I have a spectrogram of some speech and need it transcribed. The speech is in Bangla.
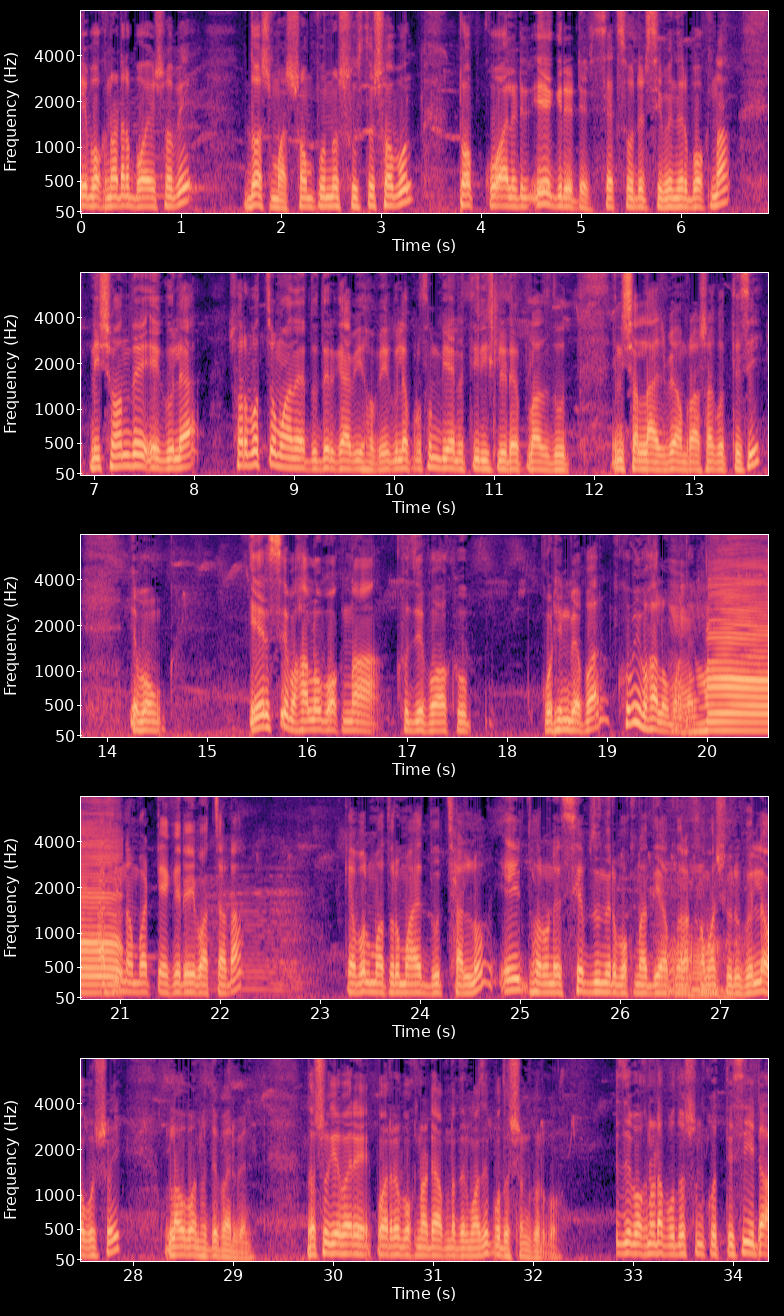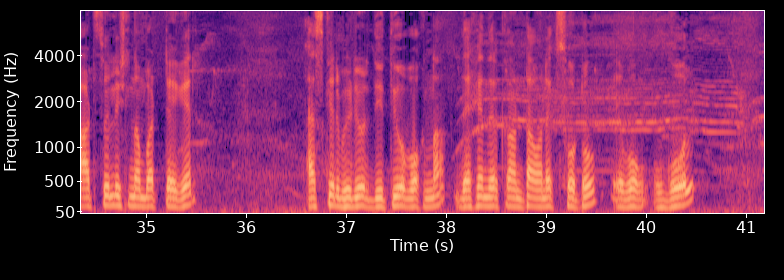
এই বকনাটার বয়স হবে দশ মাস, সম্পূর্ণ সুস্থ, সবল টপ কোয়ালিটির এ গ্রেডের সেক্সোডের সিমেন্টের বকনা। নিঃসন্দেহে এগুলা সর্বোচ্চ মানের দুধের গাবি হবে। এগুলা প্রথম বিয়ানে তিরিশ লিটার প্লাস দুধ ইনশাল্লাহ আসবে আমরা আশা করতেছি। এবং এর সে ভালো বকনা খুঁজে পাওয়া খুব কঠিন ব্যাপার খুবই ভালো মানের। আশি নাম্বার টেকের এই বাচ্চাটা কেবলমাত্র মায়ের দুধ ছাড়লো। এই ধরনের সেফজুনের বকনা দিয়ে আপনারা খামার শুরু করলে অবশ্যই লাভবান হতে পারবেন। দর্শক এবারে পরের বকনাটা আপনাদের মাঝে প্রদর্শন করব। যে বকনাটা প্রদর্শন করতেছি এটা আটচল্লিশ নাম্বার ট্যাগের আজকের ভিডিওর দ্বিতীয় বকনা। দেখেন এর কানটা অনেক ছোট এবং গোল।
